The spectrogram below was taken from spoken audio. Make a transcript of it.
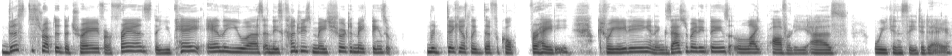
This disrupted the trade for France, the UK, and the US, and these countries made sure to make things ridiculously difficult for Haiti, creating and exacerbating things like poverty, as we can see today.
